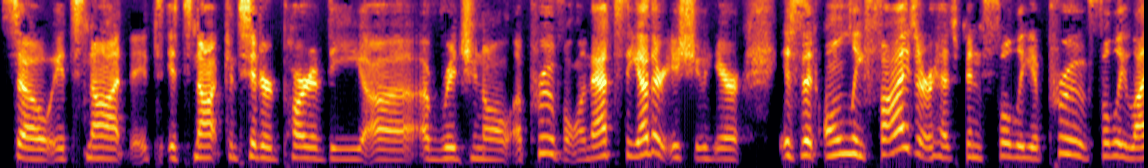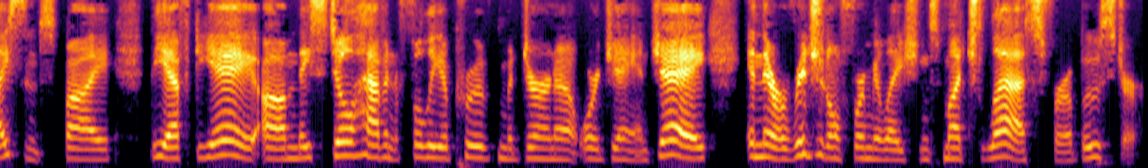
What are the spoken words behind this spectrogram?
So it's not it's it's not considered part of the uh, original approval. And that's the other issue here is that only Pfizer has been fully approved, fully licensed by the FDA. Um, they still haven't fully approved Moderna or J and J in their original formulations, much less for a booster.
